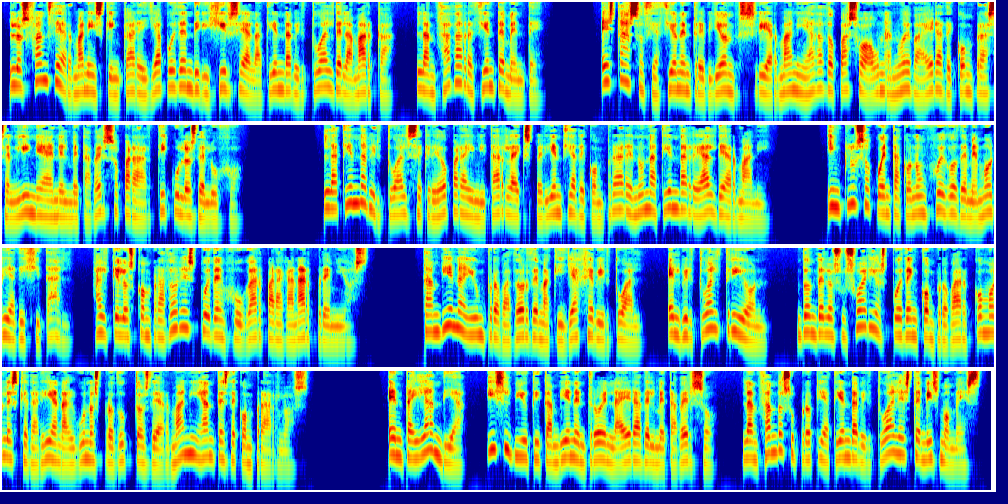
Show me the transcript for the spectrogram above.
Los fans de Armani Skincare ya pueden dirigirse a la tienda virtual de la marca, lanzada recientemente. Esta asociación entre Beyoncé y Armani ha dado paso a una nueva era de compras en línea en el metaverso para artículos de lujo. La tienda virtual se creó para imitar la experiencia de comprar en una tienda real de Armani. Incluso cuenta con un juego de memoria digital, al que los compradores pueden jugar para ganar premios. También hay un probador de maquillaje virtual, el Virtual Trion, donde los usuarios pueden comprobar cómo les quedarían algunos productos de Armani antes de comprarlos. En Tailandia, Isle Beauty también entró en la era del metaverso, lanzando su propia tienda virtual este mismo mes.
